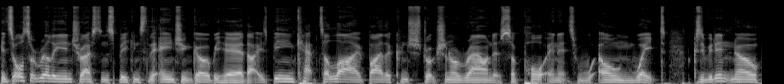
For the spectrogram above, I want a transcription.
It's also really interesting speaking to the ancient Goebie here that is being kept alive by the construction around it supporting its own weight. Because if you didn't know,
